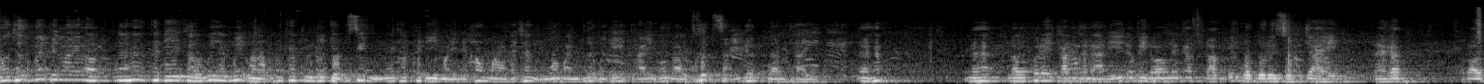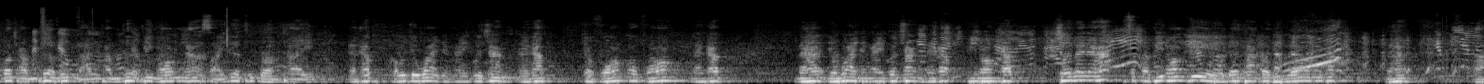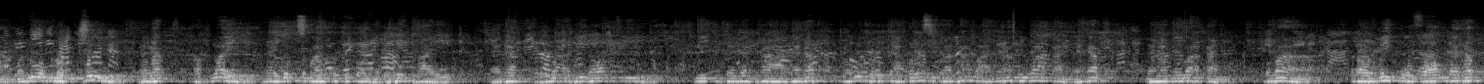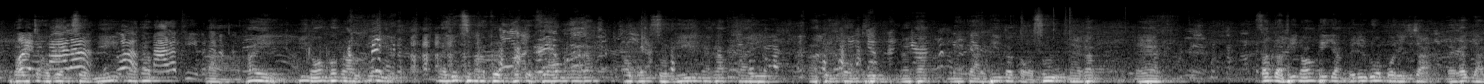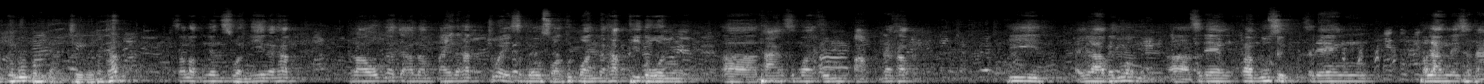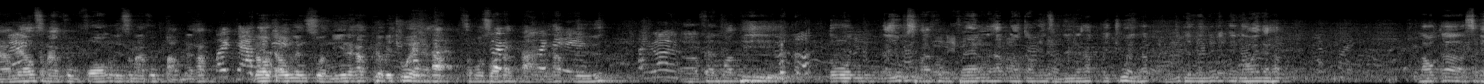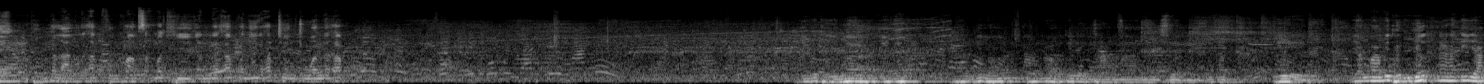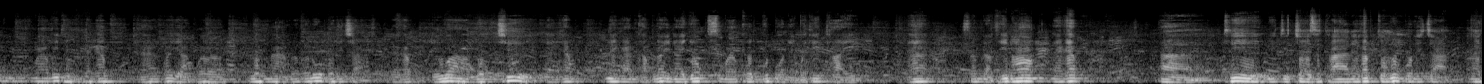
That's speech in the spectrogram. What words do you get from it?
เอาเถอะไม่เป็นไรหรอกนะฮะคดีเขาก็ยังไม่ออกนะครับยังไม่จบสิ้นนะครับ คดีใหม่เนี่ยเข้ามาก็ช่างหัวมันเพื่อประเทศไทยของเราเพื่อสายเลือดบอลไทยนะฮะนะฮะเราก็ได้ทำขนาดนี้นะพี่น้องนะครับทำด้วยความบริสุทธิ์ใจนะครับ เราก็ทำเพื่อลูกหลานทำเพื่อพี่น้องนะฮะสายเลือดฟุตบอลไทยนะครับ เขาจะว่ายังไงก็ช่างนะครับ จะฟ้องก็ฟ้องนะครับนะฮะอย่าว่ายังไงก็ช่างนะครับ พี่น้องครับ เชิญเลยนะฮะสำหรับพี่น้องที่เดินทางมาถึงแล้วนะครับนะฮะ อ่ามาร่วมลงชื่อนะครับขับไล่นายกสมาคมฟุตบอลแห่งประเทศไทยนะครับหรือว่าพี่น้องที่มีกิจการคานะครับมาร่วมบริจาคคนละสิบบาทห้าบาทนะครับไม่ว่ากันนะครับนะครับไม่ว่ากัน เพราะว่าเราไม่กลัวฟ้องนะครับ เราจะเอาเงินส่วนนี้นะครับให้พี่น้องของเราที่นายกสมาคมเขาจะฟ้องนะครับ เอาเงินส่วนนี้นะครับไปเป็นกองทุนนะครับในการที่จะต่อสู้นะครับนะฮะ สำหรับพี่น้องที่ยังไม่ได้ร่วมบริจาคนะครับอยากจะร่วมบริจาคเชิญเลยนะครับสำหรับเงินส่วนนี้นะครับ เราก็จะเอานำไปนะครับช่วยสโมสรฟุตบอลนะครับ ที่โดนทางสมาคมปรับนะครับ ที่เวลาไปร่วมแสดงความรู้สึกแสดงพลังในสนามแล้วสมาคมฟ้องหรือสมาคมปรับนะครับ เราจะเอาเงินส่วนนี้นะครับเพื่อไปช่วยนะครับสโมสรต่างๆนะครับหรือ แฟนบอลที่โดนนายกสมาคมฟ้องนะครับ เราจะเอาเงินส่วนนี้นะครับ ไปช่วยครับผมจะเป็นเงินเล็กๆน้อยๆนะครับ เราก็แสดงถึงพลังนะครับถึงความสามัคคีกันนะครับ วันนี้นะครับเชิญชวนนะครับนี่ก็ถือว่านะครับพี่น้องของเราที่เดินทางมาในส่วนหนึ่งนะครับที่ยังมาไม่ถึงเยอะนะฮะที่ยังมาไม่ถึงนะครับนะฮะก็อยากมาลงนามแล้วก็ร่วมบริจาคนะครับ หรือว่าลงชื่อนะครับ ในการขับไล่นายกสมาคมฟุตบอลแห่งประเทศไทยนะฮะสำหรับพี่น้องนะครับที่มีจิตใจศรัทธานะครับจะร่วมบริจาคนะ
